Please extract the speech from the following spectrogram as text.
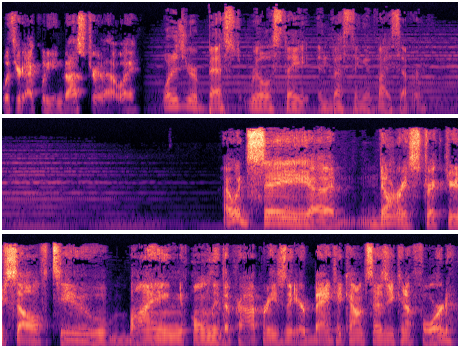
with your equity investor that way. What is your best real estate investing advice ever? I would say uh, don't restrict yourself to buying only the properties that your bank account says you can afford.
